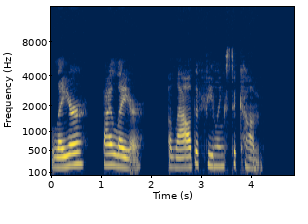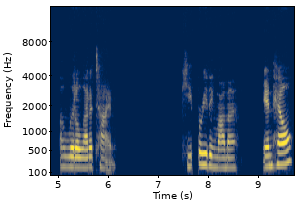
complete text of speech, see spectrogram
Layer by layer, allow the feelings to come a little at a time. Keep breathing, Mama. Inhale,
